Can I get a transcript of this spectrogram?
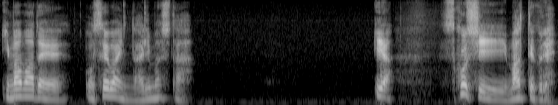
今までお世話になりました。いや、少し待ってくれ。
